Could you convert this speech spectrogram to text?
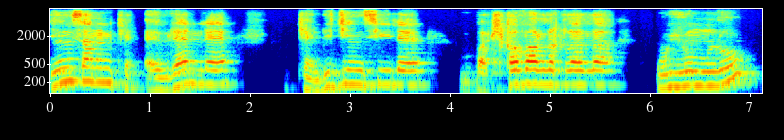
İnsanın ki evrenle, kendi cinsiyle, başka varlıklarla uyumlu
